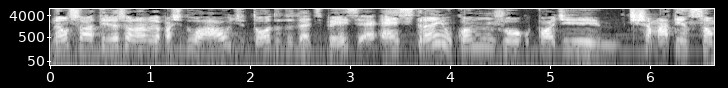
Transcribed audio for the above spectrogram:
Não só a trilha sonora, mas a parte do áudio todo do Dead Space. É, é estranho como um jogo pode te chamar a atenção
